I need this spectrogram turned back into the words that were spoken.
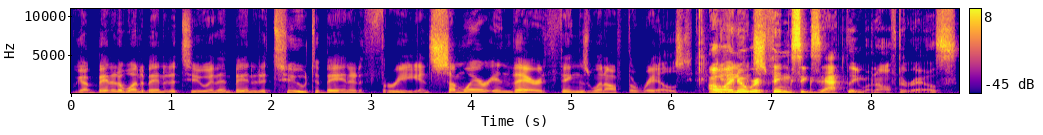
we got Bayonetta one to Bayonetta two, and then Bayonetta two to Bayonetta three, and somewhere in there things went off the rails. Oh, I know where can s- things exactly went off the rails.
